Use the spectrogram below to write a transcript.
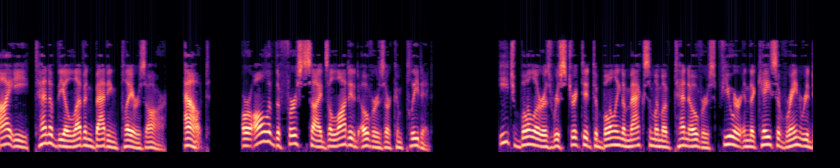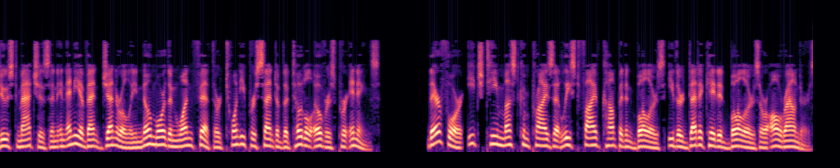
i.e., 10 of the 11 batting players are out, or all of the first side's allotted overs are completed. Each bowler is restricted to bowling a maximum of 10 overs fewer in the case of rain-reduced matches and in any event generally no more than one-fifth or 20% of the total overs per innings. Therefore, each team must comprise at least five competent bowlers either dedicated bowlers or all-rounders.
